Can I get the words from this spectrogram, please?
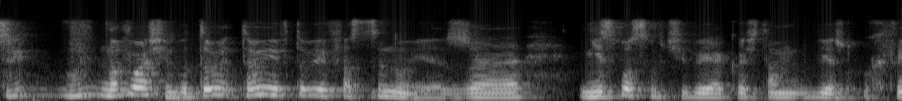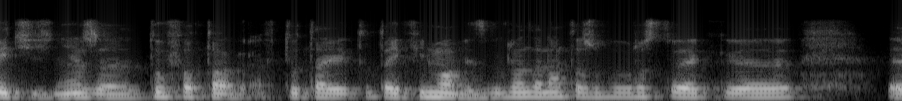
Czyli, no właśnie, bo to, to mnie w tobie fascynuje, że nie sposób ciebie jakoś tam, wiesz, uchwycić, nie? że tu fotograf, tutaj, tutaj filmowiec. Wygląda na to, że po prostu jak e, e,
